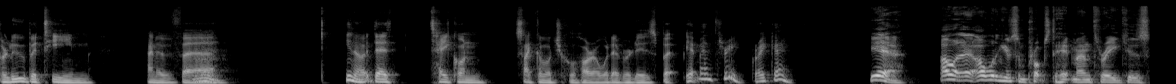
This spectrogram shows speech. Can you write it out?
Bloober team kind of, uh, Mm. you know, their take on psychological horror, whatever it is. But Hitman 3, great game. Yeah, I, I want to give some props to Hitman Three because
